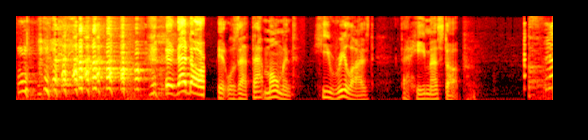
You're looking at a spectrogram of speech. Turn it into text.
that don't. It was at that moment he realized that he messed up. No, me!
